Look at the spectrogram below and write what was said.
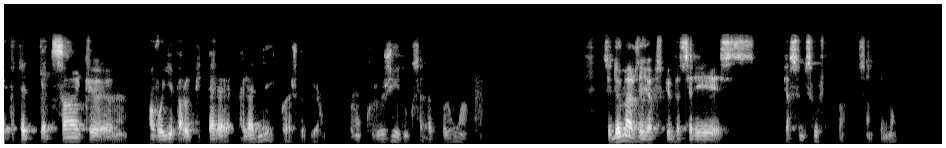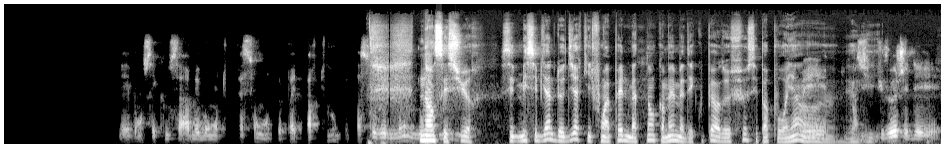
peut-être 4-5 euh, envoyés par l'hôpital à, l'année, quoi, je veux dire, en oncologie, donc ça va pas loin. C'est dommage d'ailleurs, parce que bah, les personnes souffrent, quoi, simplement. Mais bon, c'est comme ça. Mais bon, de toute façon, on peut pas être partout, on peut pas sauver le monde. Non, c'est sûr. Mais c'est bien de le dire qu'ils font appel maintenant quand même à des coupeurs de feu, c'est pas pour rien. Hein. si tu veux, j'ai des,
